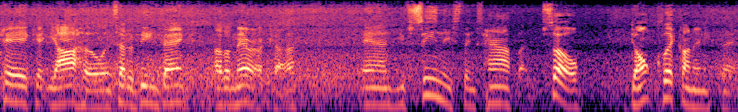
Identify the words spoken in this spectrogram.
cake at Yahoo instead of being Bank of America. And you've seen these things happen. So don't click on anything.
